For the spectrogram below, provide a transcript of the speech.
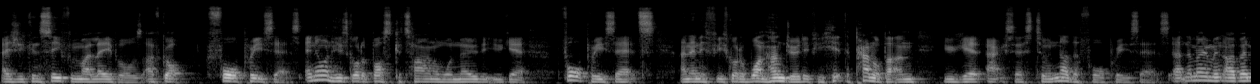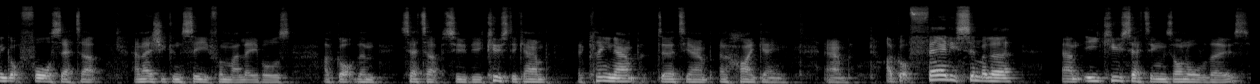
as you can see from my labels, I've got four presets. Anyone who's got a Boss Katana will know that you get four presets and then if you've got a 100 if you hit the panel button you get access to another four presets at the moment I've only got four set up and as you can see from my labels I've got them set up to the acoustic amp, a clean amp, dirty amp, and high gain amp. I've got fairly similar um, EQ settings on all of those.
